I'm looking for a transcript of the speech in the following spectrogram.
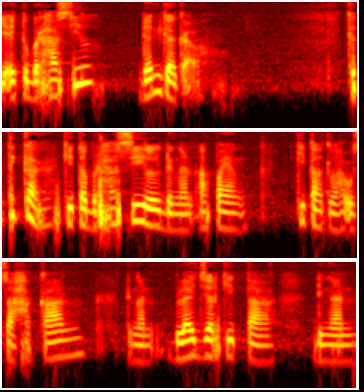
yaitu berhasil dan gagal. Ketika kita berhasil dengan apa yang kita telah usahakan, dengan belajar kita, dengan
